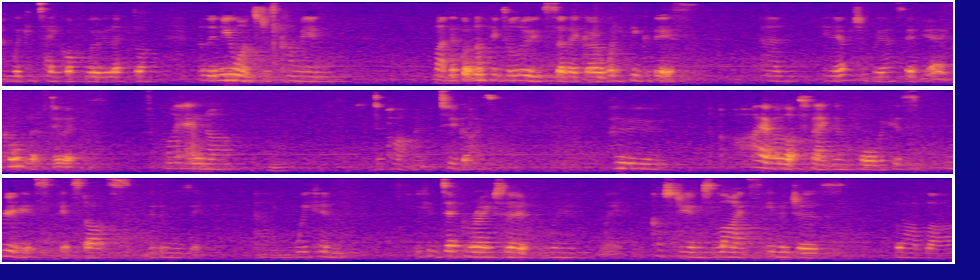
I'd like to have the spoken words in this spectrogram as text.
and we can take off where we left off. And the new ones just come in like they've got nothing to lose, so they go, "What do you think of this?" And inevitably, I said, "Yeah, cool, let's do it." My A&R mm-hmm. department, two guys, who I have a lot to thank them for because really it's, it starts with the music. And we can we can decorate it with, with costumes, lights, images, blah blah.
